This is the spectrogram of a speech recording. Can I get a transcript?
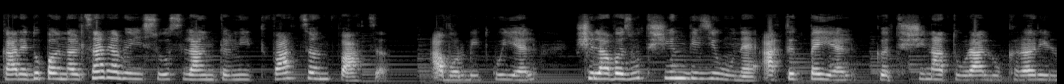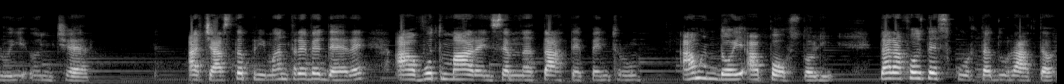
care după înălțarea lui Isus l-a întâlnit față în față, a vorbit cu el și l-a văzut și în viziune, atât pe el cât și natura lucrării lui în cer. Această primă întrevedere a avut mare însemnătate pentru amândoi apostolii, dar a fost de scurtă durată,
